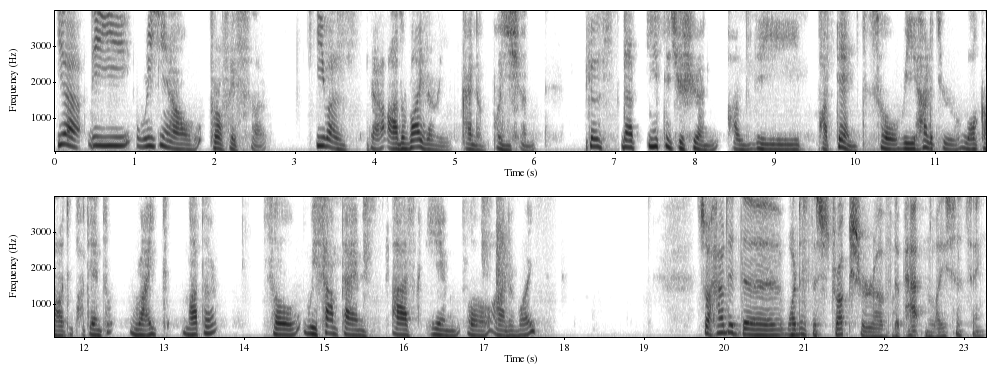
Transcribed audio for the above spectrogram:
Yeah, the original professor he was the advisory kind of position because that institution had the patent. So we had to work out patent right matter. So we sometimes asked him for advice. So how did the, what is the structure of the patent licensing?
